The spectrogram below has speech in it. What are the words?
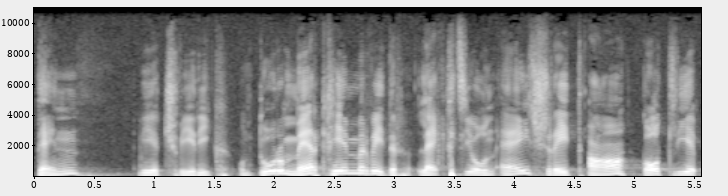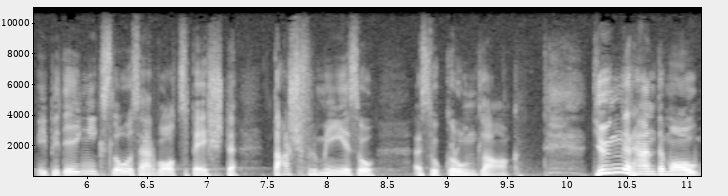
dann wird es schwierig. Und darum merke ich immer wieder, Lektion 1, Schritt A, Gott liebt mich bedingungslos, er will das Beste. Das ist für mich so eine so Grundlage. Die Jünger haben einmal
